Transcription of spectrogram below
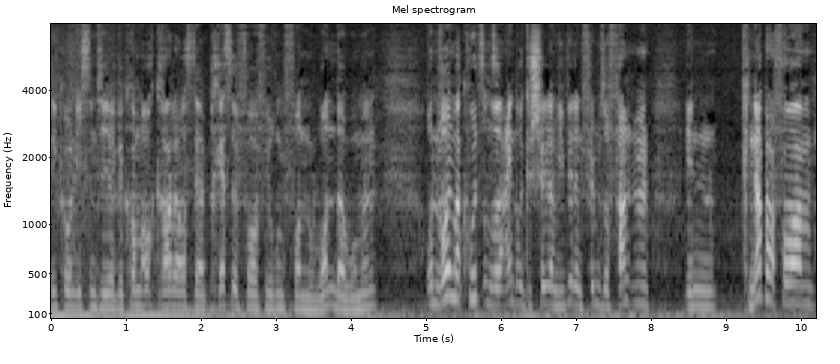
Rico und ich sind hier. Wir kommen auch gerade aus der Pressevorführung von Wonder Woman und wollen mal kurz unsere Eindrücke schildern, wie wir den Film so fanden. In knapper Form.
